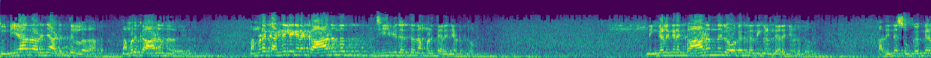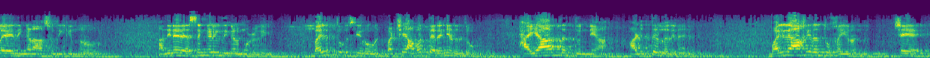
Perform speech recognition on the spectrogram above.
ദുനിയ എന്ന് പറഞ്ഞാൽ അടുത്തുള്ളതാണ്. നമ്മൾ കാണുന്നത്. നമ്മുടെ കണ്ണിൽ ഇങ്ങനെ കാണുന്ന ജീവിതത്തെ നമ്മൾ തിരഞ്ഞെടുത്തു. നിങ്ങളിങ്ങനെ കാണുന്ന ലോകത്തെ നിങ്ങൾ തിരഞ്ഞെടുത്തു. അതിന്റെ സുഖങ്ങളെ നിങ്ങൾ ആസ്വദിക്കുന്നുള്ളൂ അതിന്റെ രസങ്ങളിൽ നിങ്ങൾ മുഴുകി. ബൽ തുസിറൂൻ പക്ഷെ അവർ തിരഞ്ഞെടുത്തു. ഹയാത്ത ദുന്യ. അടുത്തുള്ളതിന്. വല്ലാഹിറത്തു ഹൈറുൻ പക്ഷേ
